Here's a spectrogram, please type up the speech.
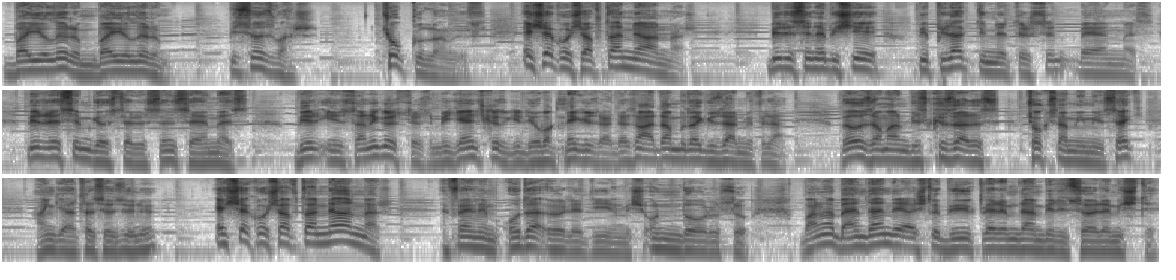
Bayılırım, bayılırım. bir söz var. Çok kullanırız. Eşek hoşaftan ne anlar? Birisine bir şey, bir plak dinletirsin beğenmez. Bir resim gösterirsin sevmez. Bir insanı gösterirsin. Bir genç kız gidiyor bak ne güzel dersin. Adam bu da güzel mi filan. Ve o zaman biz kızarız. Çok samimiysek hangi atasözünü? Eşek hoşaftan ne anlar? Efendim o da öyle değilmiş onun doğrusu. Bana benden de yaşlı büyüklerimden biri söylemişti.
